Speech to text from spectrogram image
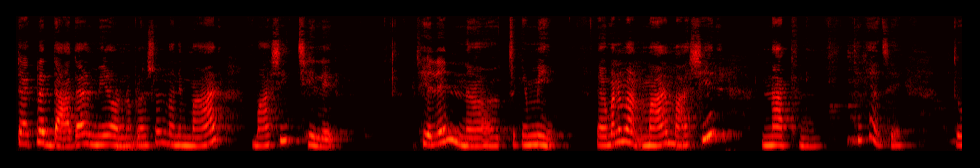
তো একটা দাদার মেয়ের অন্নপ্রাশন মানে মার মাসির ছেলের। ছেলের হচ্ছে কি মেয়ে মানে মার মাসির নাতনি, ঠিক আছে? তো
